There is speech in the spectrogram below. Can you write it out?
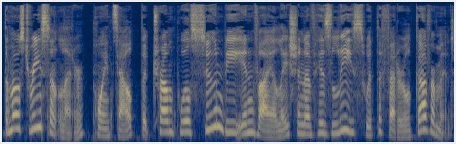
The most recent letter points out that Trump will soon be in violation of his lease with the federal government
